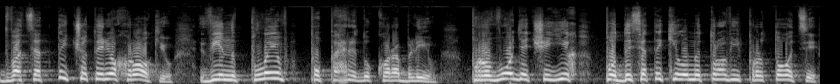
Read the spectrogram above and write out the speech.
24 років він плив попереду кораблів, проводячи їх по 10-кілометровій протоці,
